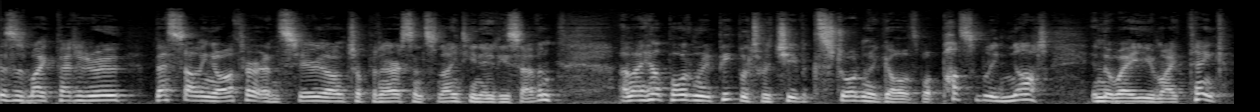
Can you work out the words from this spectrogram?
This is Mike Pettigrew, best-selling author and serial entrepreneur since 1987, and I help ordinary people to achieve extraordinary goals, but possibly not in the way you might think.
